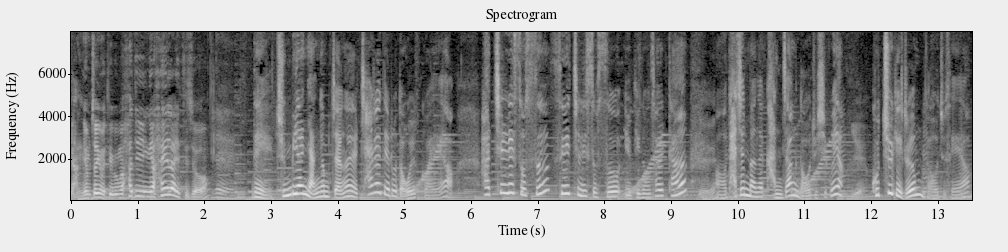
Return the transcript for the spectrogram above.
양념장이 어떻게 보면 hot wing의 하이라이트죠. 네. 네, 준비한 양념장을 차례대로 넣을 거예요. 핫 칠리 소스, sweet 칠리 소스, 유기농 설탕, 네. 어, 다진 마늘, 간장 넣어주시고요. 예. 고추기름 넣어주세요.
